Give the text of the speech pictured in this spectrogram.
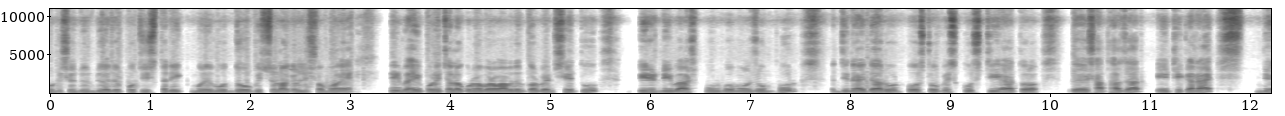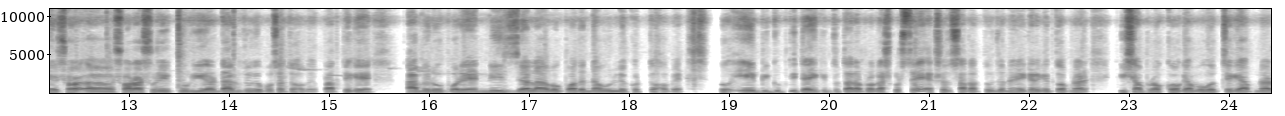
উনিশে জুন দুই হাজার পঁচিশ তারিখ মধ্যে অফিস চলাকালীন সময়ে নির্বাহী পরিচালক অনুবার আবেদন করবেন সেতু বীর নিবাস পূর্ব Majumpur Jhenaidah road, post office, Kushtia, এত সাত হাজার। এই ঠিকানায় সরাসরি কুরিয়ার ডাকযোগে পৌঁছাতে হবে। প্রার্থীকে খামের উপরে নিজ জেলা এবং পদের নাম উল্লেখ করতে হবে। তো এই বিজ্ঞপ্তিটাই কিন্তু তারা প্রকাশ করছে, একশো সাতাত্তর জনের। এখানে কিন্তু আপনার হিসাব রক্ষক এবং হচ্ছে গিয়ে আপনার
